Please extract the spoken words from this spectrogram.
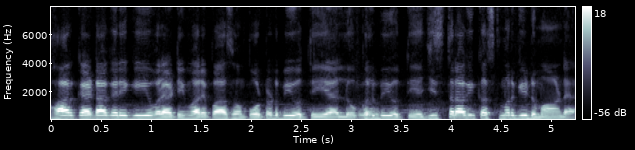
हर कैटेगरी की वैरायटी हमारे पास इम्पोर्टेड भी होती है लोकल भी होती है जिस तरह की कस्टमर की डिमांड है।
